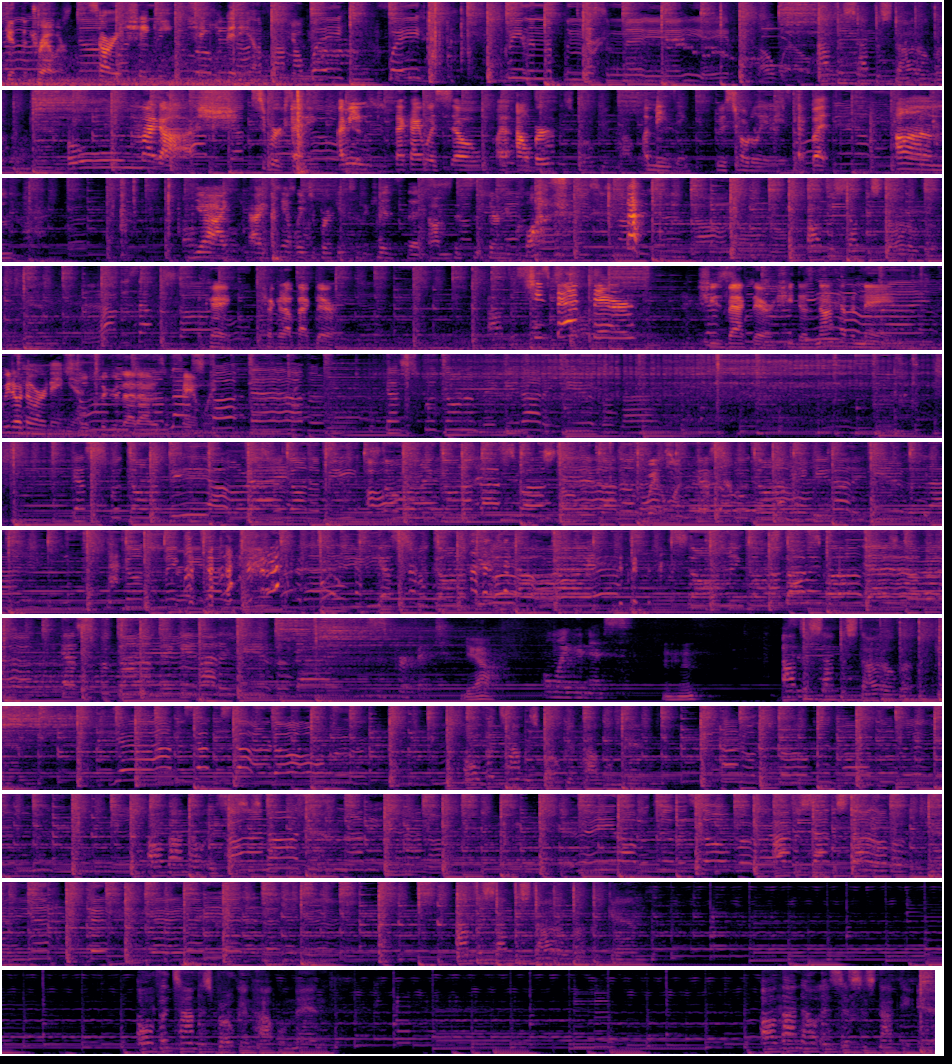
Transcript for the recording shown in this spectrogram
get the trailer Sorry, shaky, shaky video. On my way, way, cleaning up the mess I made. Oh well, I'll just have to start over again. Oh my gosh. Super exciting. I mean, that guy was so, uh, Albert, amazing. He was totally amazing. But, um, yeah, I, I can't wait to break it to the kids that um, this is their new closet. I'll just have to start over again. I'll just have to start. okay check it out back there She's back there. she's back there she does not have a name We don't know her name yet. we'll figure that out as a family this broken heart will mend. All I know is this is not the end.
